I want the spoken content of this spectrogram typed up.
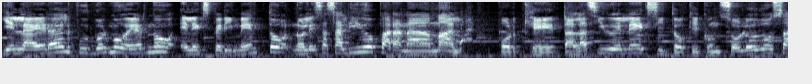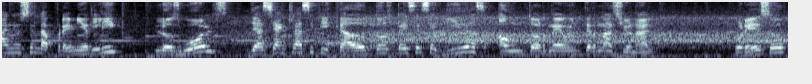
Y en la era del fútbol moderno el experimento no les ha salido para nada mal, porque tal ha sido el éxito que con solo dos años en la Premier League los Wolves ya se han clasificado dos veces seguidas a un torneo internacional. Por eso,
